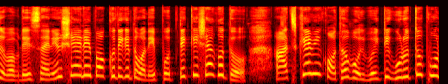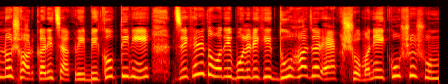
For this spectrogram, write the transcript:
জবাব ডে সাইনিউ শেয়ারের পক্ষ থেকে তোমাদের প্রত্যেককে স্বাগত। আজকে আমি কথা বলব একটি গুরুত্বপূর্ণ সরকারি চাকরি বিজ্ঞপ্তি নিয়ে, যেখানে তোমাদের বলে রেখে দু হাজার একশো মানে একুশশো শূন্য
